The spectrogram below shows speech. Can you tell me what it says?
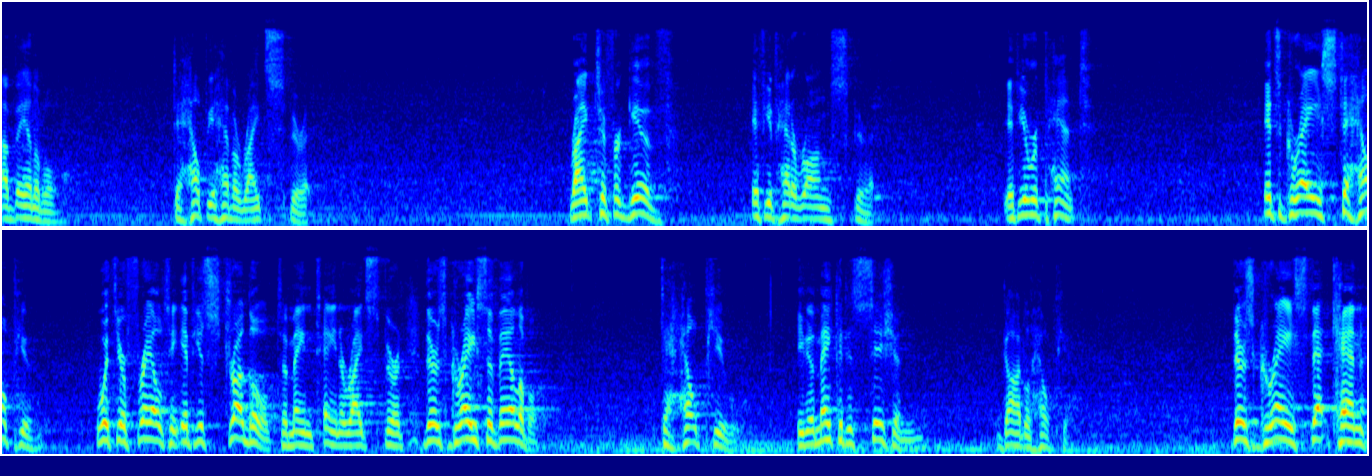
available to help you have a right spirit. Right to forgive if you've had a wrong spirit. If you repent, it's grace to help you with your frailty, if you struggle to maintain a right spirit, there's grace available to help you. If you make a decision, God will help you. There's grace that can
